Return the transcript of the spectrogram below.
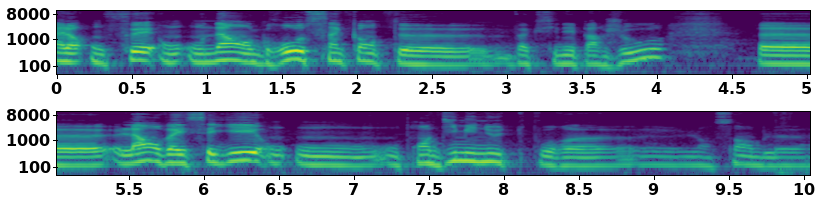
Alors, on, fait, on, a en gros 50 euh, vaccinés par jour. Euh, là, on va essayer, on, prend 10 minutes pour euh, l'ensemble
